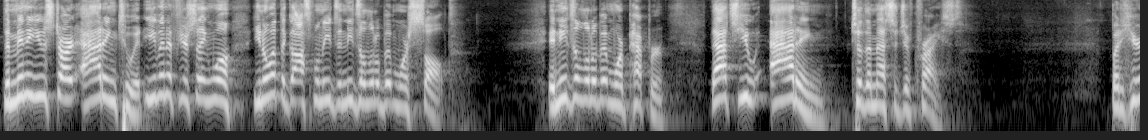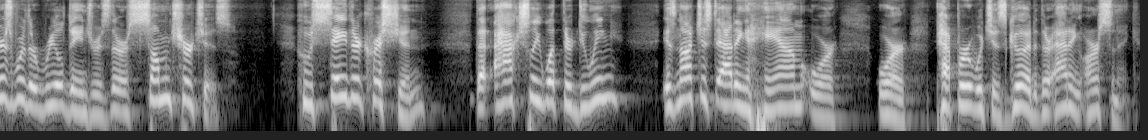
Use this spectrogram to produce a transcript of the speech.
The minute you start adding to it, even if you're saying, well, you know what the gospel needs? It needs a little bit more salt. It needs a little bit more pepper. That's you adding to the message of Christ. But here's where the real danger is there are some churches who say they're Christian that actually what they're doing is not just adding a ham or, or pepper, which is good, they're adding arsenic.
